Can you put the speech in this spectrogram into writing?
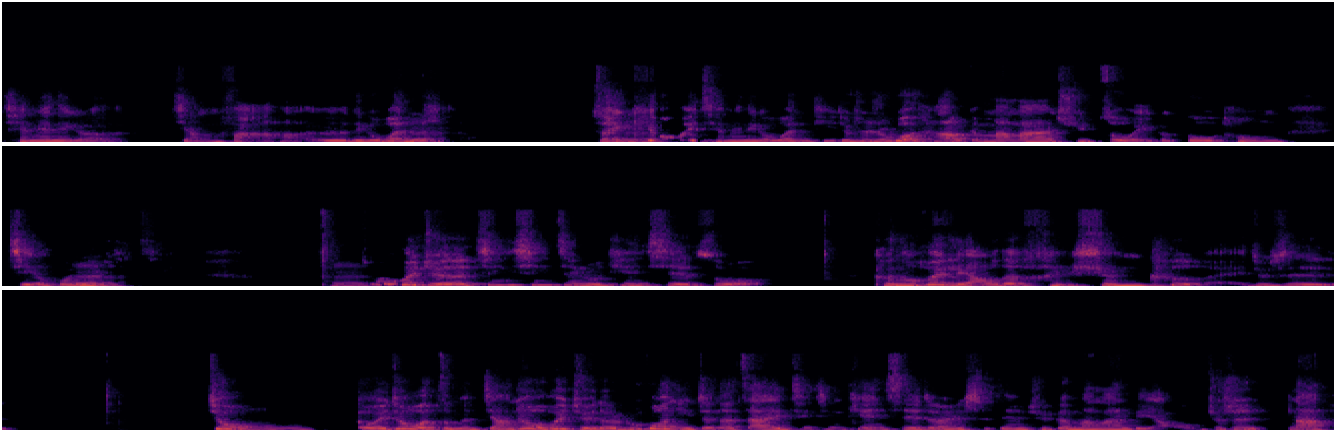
前面那个讲法哈，呃，那个问题。嗯、所以 Q 回前面那个问题，嗯、就是如果他要跟妈妈去做一个沟通结婚的事情。嗯嗯，我会觉得金星进入天蝎座，可能会聊得很深刻，哎，就是，就、哦、对，就我怎么讲，就我会觉得，如果你真的在金星天蝎这段时间去跟妈妈聊，就是那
